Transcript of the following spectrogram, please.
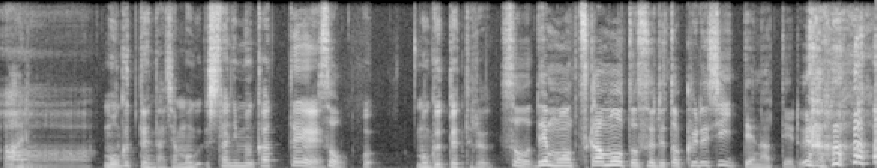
ある。あー潜ってんだ。じゃあ下に向かってそう潜ってってる。そう。でも掴もうとすると苦しいってなってる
